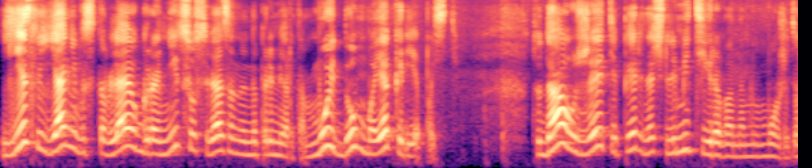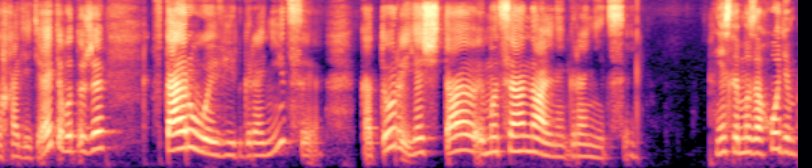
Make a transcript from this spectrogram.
Если я не выставляю границу, связанную, например, там, мой дом, моя крепость, туда уже теперь, значит, лимитированно может заходить. А это вот уже второй вид границы, который я считаю эмоциональной границей. Если мы заходим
